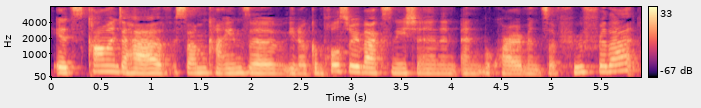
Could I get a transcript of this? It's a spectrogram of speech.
it's common to have some kinds of you know compulsory vaccination and, and requirements of proof for that.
